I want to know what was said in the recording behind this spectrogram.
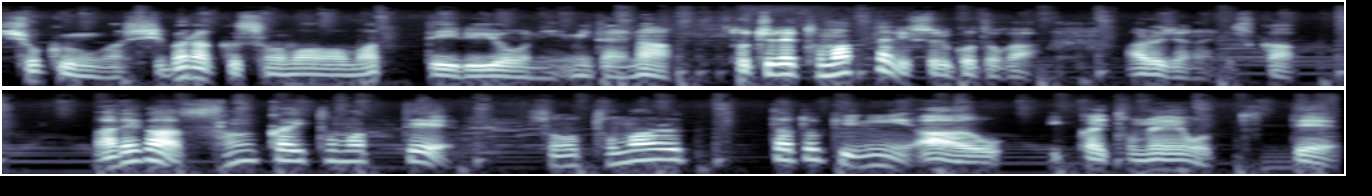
諸君はしばらくそのまま待っているように、みたいな、途中で止まったりすることがあるじゃないですか。あれが3回止まって、その止まった時に、ああ、1回止めようっつって、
